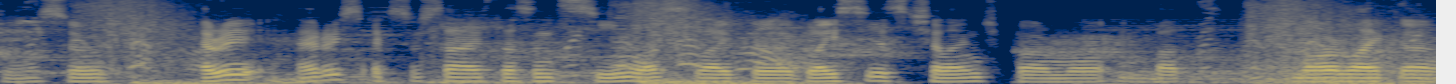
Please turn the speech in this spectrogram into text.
Okay, so Harry Harry's exercise doesn't seem less like a Glacius challenge, but more, but more like a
